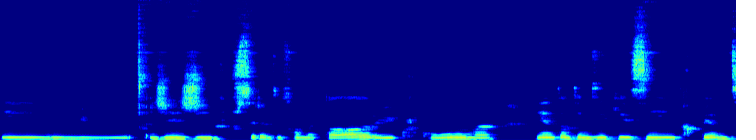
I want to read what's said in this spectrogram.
e hum, gengibre por ser anti-inflamatório e curcuma. E então temos aqui assim de repente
